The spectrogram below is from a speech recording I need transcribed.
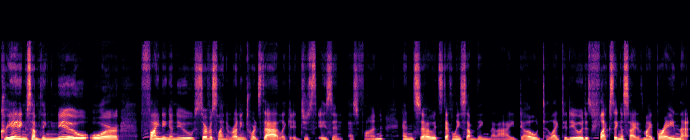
creating something new or finding a new service line and running towards that like it just isn't as fun and so it's definitely something that i don't like to do. It is flexing a side of my brain that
